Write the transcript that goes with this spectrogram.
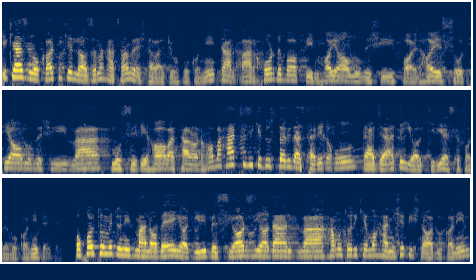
یکی از نکاتی که لازم حتما بهش توجه بکنید در برخورد با فیلم های آموزشی، فایل های صوتی آموزشی و موسیقی ها و ترانه ها و هر چیزی که دوست دارید از طریق اون در جهت یادگیری استفاده بکنید. خب خودتون می‌دونید منابع یادگیری بسیار زیادند و همونطوری که ما همیشه پیشنهاد می‌کنیم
